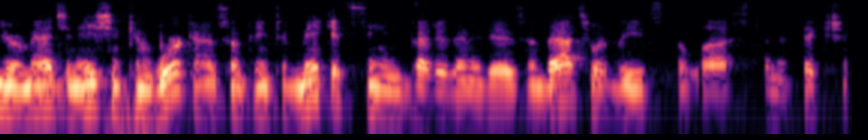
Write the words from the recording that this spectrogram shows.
your imagination can work on something to make it seem better than it is, and that's what leads to lust and addiction.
